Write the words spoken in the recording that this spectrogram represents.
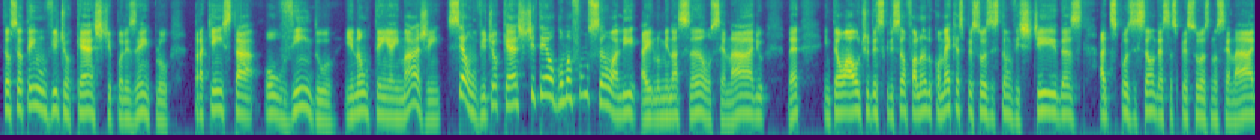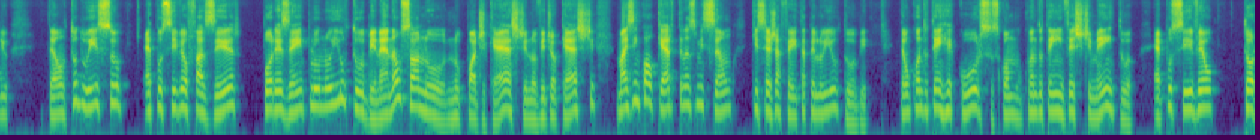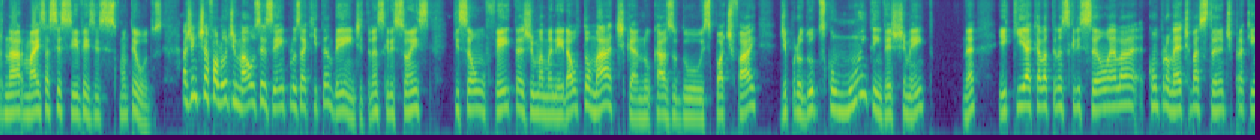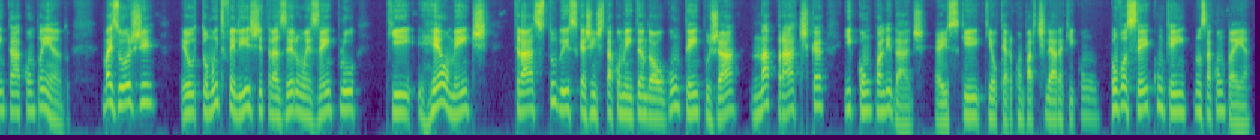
Então, se eu tenho um videocast, por exemplo, para quem está ouvindo e não tem a imagem, se é um videocast, tem alguma função ali, a iluminação, o cenário, né? Então, a audiodescrição falando como é que as pessoas estão vestidas, a disposição dessas pessoas no cenário. Então, tudo isso é possível fazer, por exemplo, no YouTube, né? Não só no, no podcast, no videocast, mas em qualquer transmissão que seja feita pelo YouTube. Então, quando tem recursos, como quando tem investimento, é possível tornar mais acessíveis esses conteúdos. A gente já falou de maus exemplos aqui também, de transcrições que são feitas de uma maneira automática, no caso do Spotify, de produtos com muito investimento, né? E que aquela transcrição ela compromete bastante para quem está acompanhando. Mas hoje eu estou muito feliz de trazer um exemplo que realmente traz tudo isso que a gente está comentando há algum tempo já na prática e com qualidade. É isso que, que eu quero compartilhar aqui com, com você e com quem nos acompanha.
